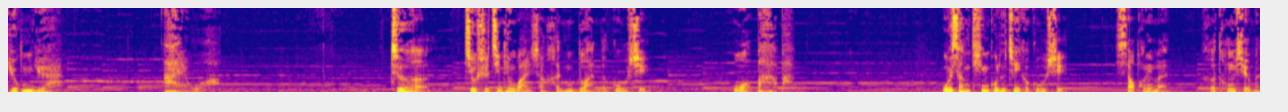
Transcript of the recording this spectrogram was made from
永远爱我。这就是今天晚上很短的故事。我爸爸，我想听过了这个故事，小朋友们和同学们，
